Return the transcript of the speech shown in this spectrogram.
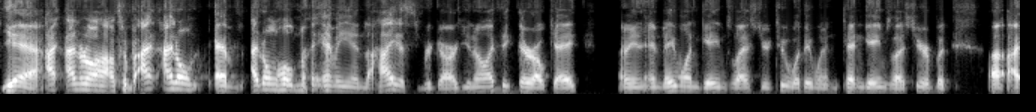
Yeah, I, I don't know how to. I, I don't have I don't hold Miami in the highest regard. You know, I think they're okay. I mean, and they won games last year too. What they won ten games last year, but uh, I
